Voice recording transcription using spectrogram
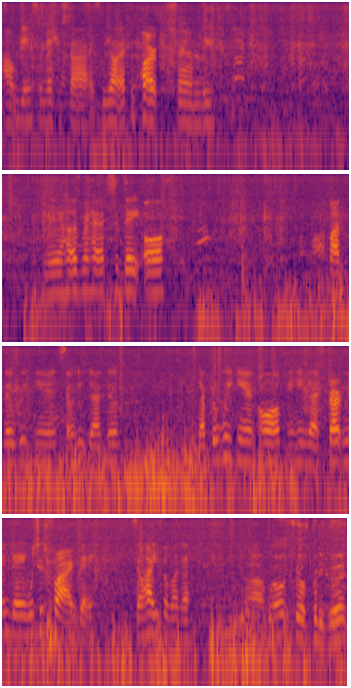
Out getting some exercise. We are at the park, family. And husband had today off. Father's Day weekend, so he got the got the weekend off, and he got starting the day, which is Friday. So how you feel about that? Uh, well, it feels pretty good.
